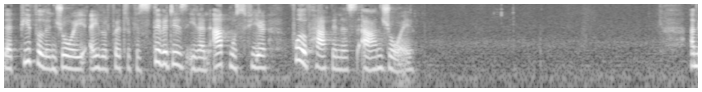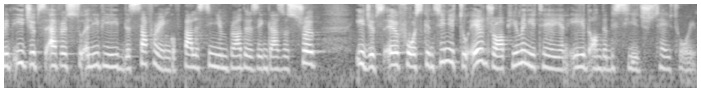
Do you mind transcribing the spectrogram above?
that people enjoy Eid al-Fitr festivities in an atmosphere full of happiness and joy. Amid Egypt's efforts to alleviate the suffering of Palestinian brothers in Gaza Strip, Egypt's Air Force continued to airdrop humanitarian aid on the besieged territory.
